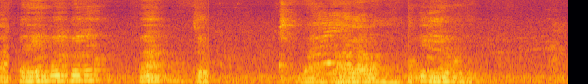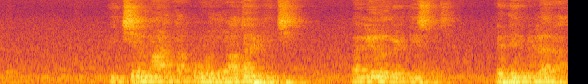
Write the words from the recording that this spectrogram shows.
ఆ, ఏం కోరుకోను? ఆ? వాడు బాగా ఏమవుతుంది ఇచ్చిన మాట తప్పకూడదు. రాజానికి ఇచ్చి పల్లెలో పెట్టి తీసుకొచ్చి. ప్రతి బిడ్డరా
